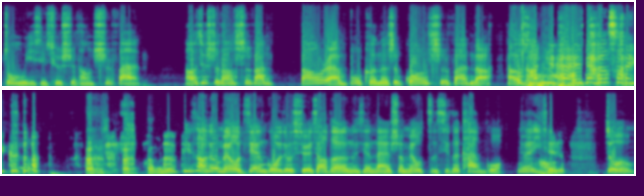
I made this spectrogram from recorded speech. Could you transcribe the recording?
中午一起去食堂吃饭，然后去食堂吃饭，当然不可能是光吃饭的，还要说你看一下帅哥。呃，平常就没有见过，就学校的那些男生没有仔细的看过，因为以前就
